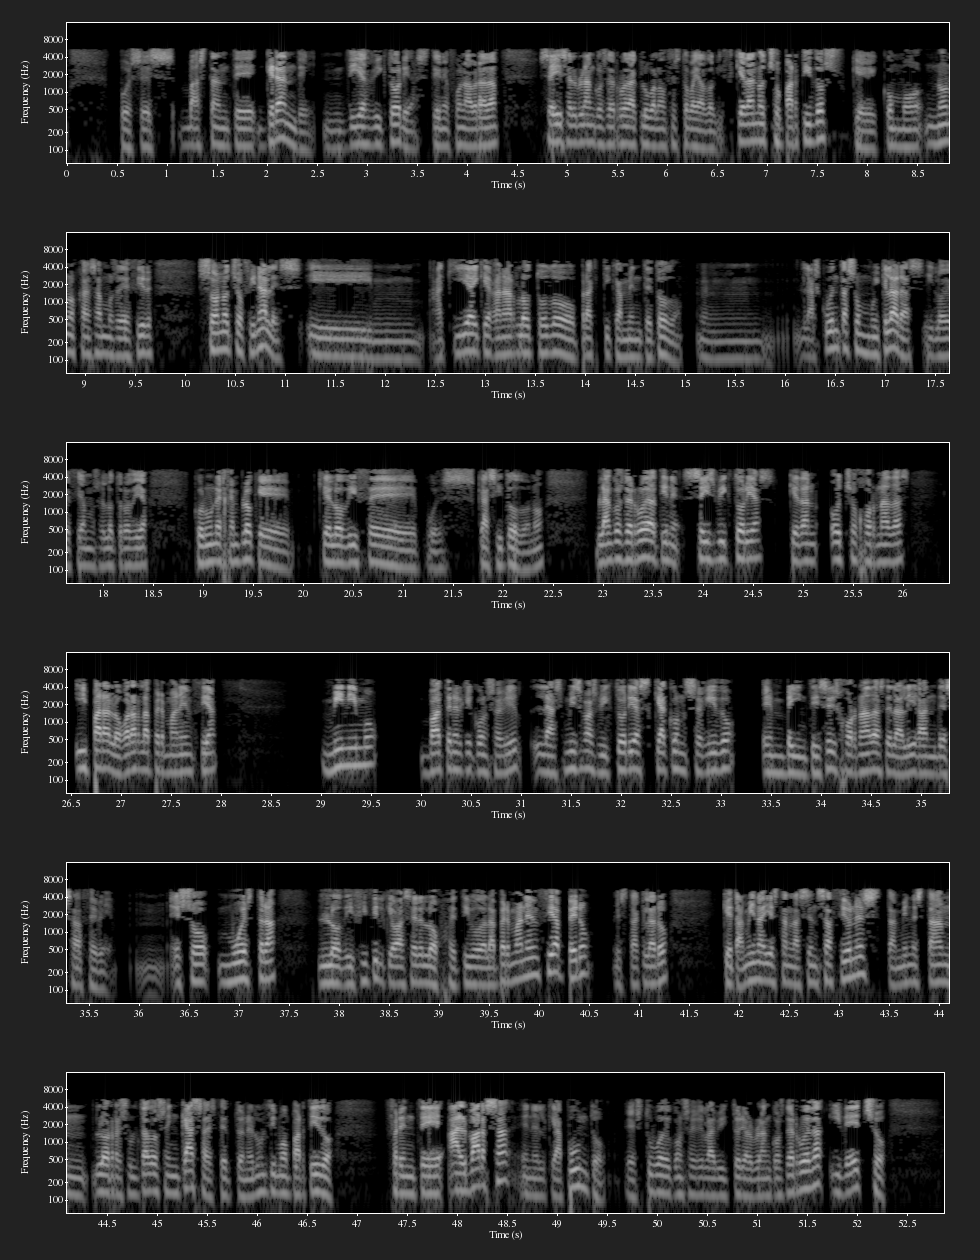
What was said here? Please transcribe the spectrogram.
pues es bastante grande. Diez victorias tiene Fuenlabrada, seis el Blancos de Rueda Club Baloncesto Valladolid. Quedan ocho partidos que, como no nos cansamos de decir, son ocho finales y mm, aquí hay que ganarlo todo, prácticamente todo. Mm, las cuentas son muy claras y lo decíamos el otro día con un ejemplo que, que lo dice pues casi todo, ¿no? Blancos de Rueda tiene seis victorias, quedan ocho jornadas y para lograr la permanencia mínimo va a tener que conseguir las mismas victorias que ha conseguido en 26 jornadas de la Liga Andesa CB. Mm, eso muestra lo difícil que va a ser el objetivo de la permanencia, pero está claro que también ahí están las sensaciones, también están los resultados en casa, excepto en el último partido frente al Barça, en el que a punto estuvo de conseguir la victoria al Blancos de Rueda, y de hecho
